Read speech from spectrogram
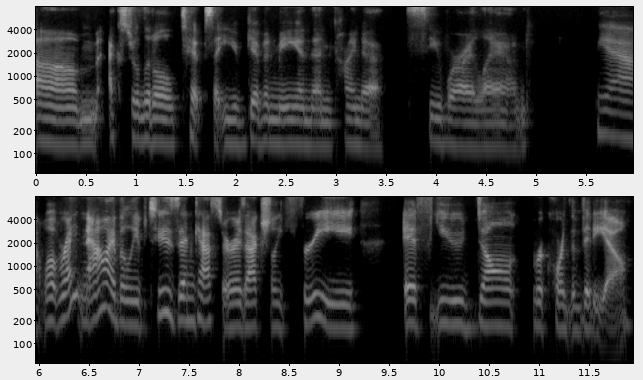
um, extra little tips that you've given me and then kind of see where I land. Yeah. Well, right now, I believe too, Zencastr is actually free if you don't record the video.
